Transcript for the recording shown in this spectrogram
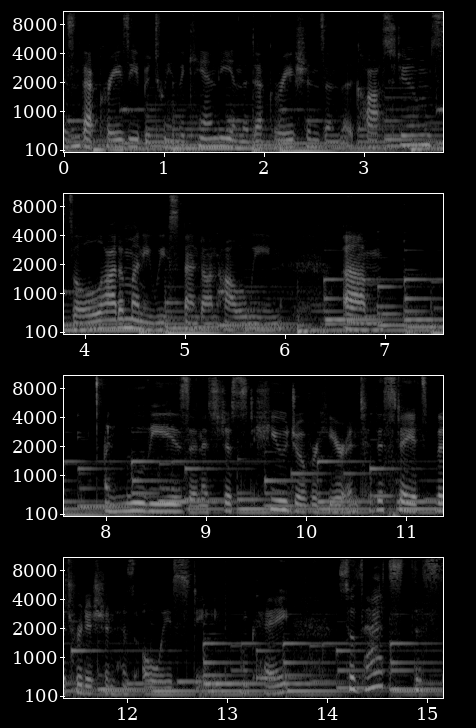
Isn't that crazy between the candy and the decorations and the costumes? It's a lot of money we spend on Halloween um, movies, and it's just huge over here. And to this day, it's the tradition has always stayed. Okay, so that's this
